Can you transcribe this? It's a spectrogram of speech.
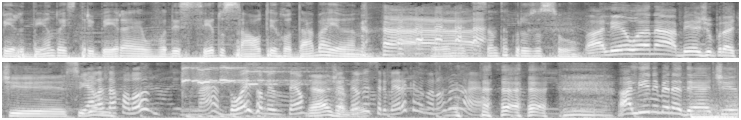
perdendo a estribeira eu vou descer do salto e rodar a baiana. Ana de Santa Cruz do Sul. Valeu, Ana. Beijo pra ti. Seguimos... E ela já falou, né? Dois ao mesmo tempo. É, já perdendo a estribeira, que ainda não já é. Aline Benedetti.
